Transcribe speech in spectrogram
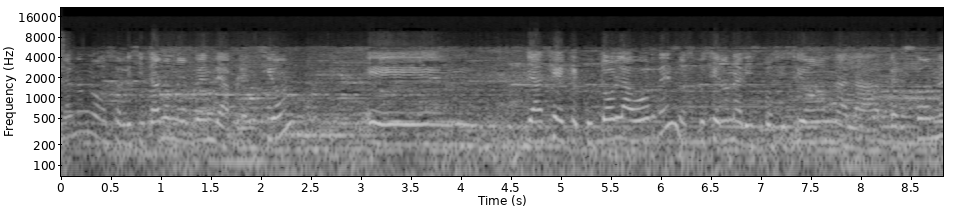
Bueno, nos solicitaron orden de aprehensión. Eh, ya se ejecutó la orden, nos pusieron a disposición a la persona.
